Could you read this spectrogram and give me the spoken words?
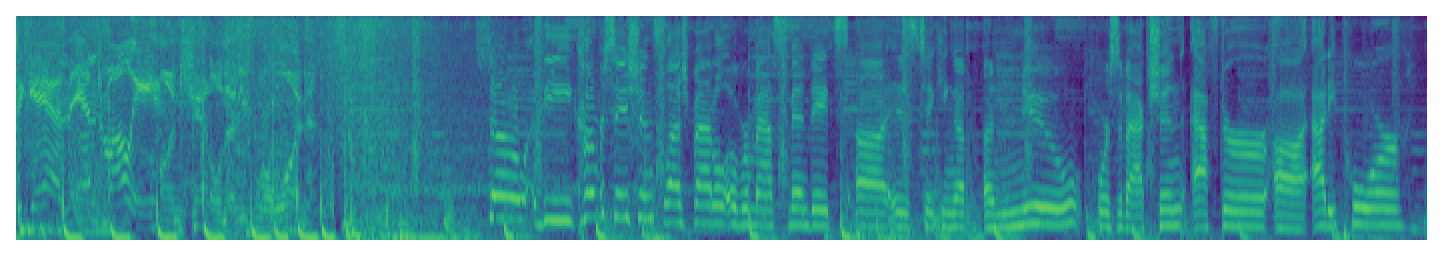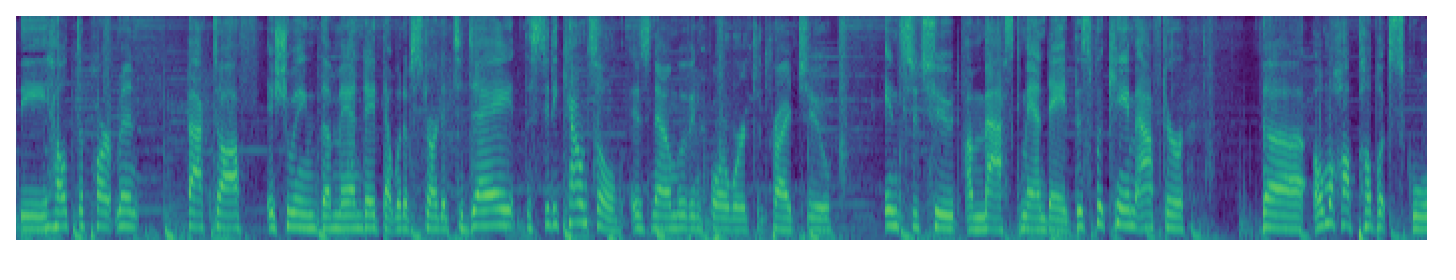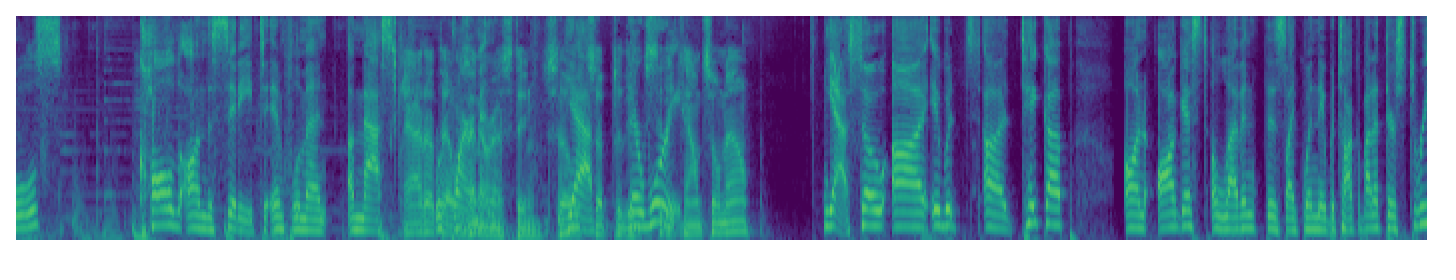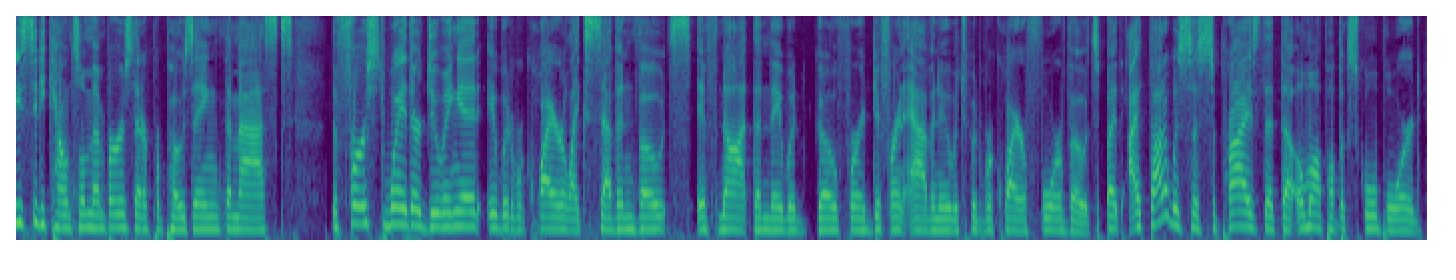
Big Party and Molly. on channel 94.1. So the conversation slash battle over mask mandates uh, is taking up a new course of action after uh, Adi Pour, the health department, backed off issuing the mandate that would have started today. The city council is now moving forward to try to institute a mask mandate. This came after the Omaha Public Schools called on the city to implement a mask Yeah, I thought that was interesting. So Yeah, it's up to the city worried. council now. Yeah, so uh, it would uh, take up on August 11th is like when they would talk about it. There's three city council members that are proposing the masks. The first way they're doing it, it would require like seven votes. If not, then they would go for a different avenue, which would require four votes. But I thought it was a surprise that the Omaha Public School Board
